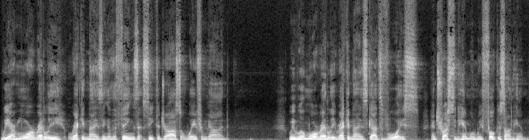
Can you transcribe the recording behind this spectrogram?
we are more readily recognizing of the things that seek to draw us away from God. We will more readily recognize God's voice and trust in Him when we focus on Him.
